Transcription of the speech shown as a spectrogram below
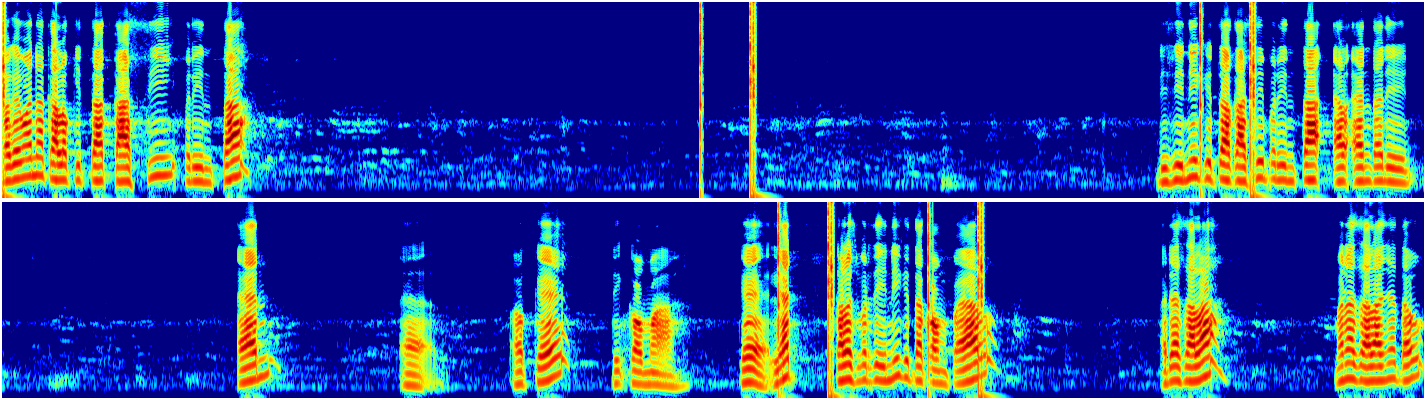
Bagaimana kalau kita kasih perintah Di sini kita kasih perintah ln tadi. N L. Oke, di koma. Oke, lihat kalau seperti ini kita compare. Ada salah? Mana salahnya tahu?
